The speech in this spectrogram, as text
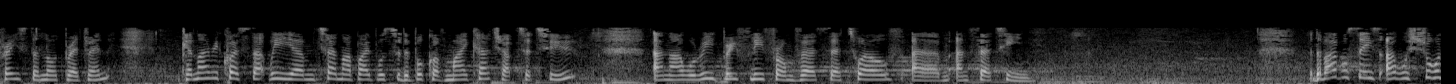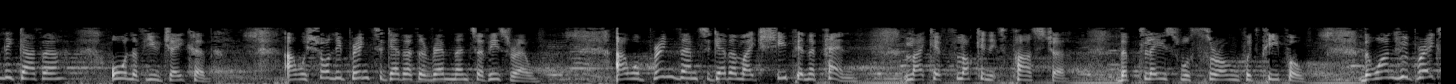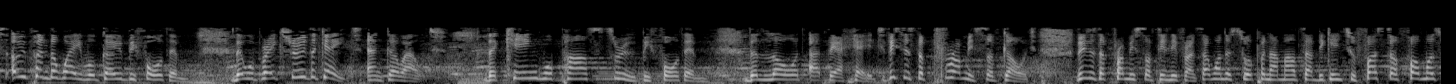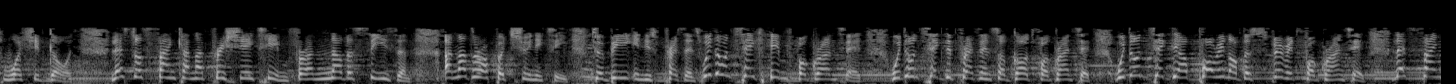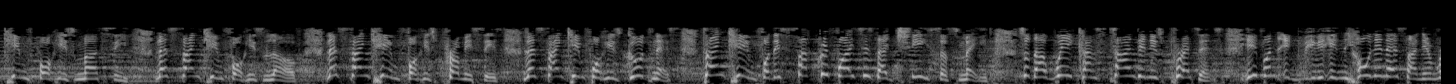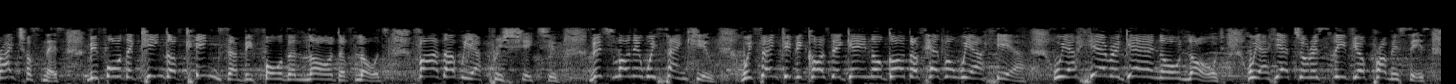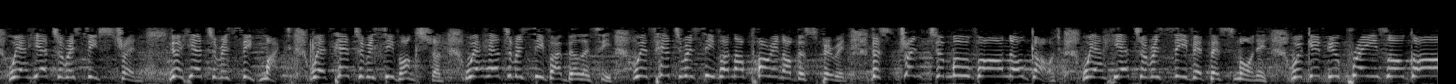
Praise the Lord, brethren. Can I request that we um, turn our Bibles to the book of Micah, chapter 2, and I will read briefly from verse uh, 12 um, and 13. The Bible says, I will surely gather all of you, Jacob. I will surely bring together the remnant of Israel. I will bring them together like sheep in a pen, like a flock in its pasture. The place will throng with people. The one who breaks open the way will go before them. They will break through the gate and go out. The king will pass through before them, the Lord at their head. This is the promise of God. This is the promise of deliverance. I want us to open our mouths and begin to first of all foremost worship God. Let's just thank and appreciate Him for another season, another opportunity to be in His presence. We don't take Him for granted. We don't take the presence of God for granted. We don't take the outpouring of the Spirit for granted. Let's thank Him for His mercy. Let's thank Him for His love. Let's thank Him for His promises. Let's thank Him for His goodness. Thank Him for the sacrifices that Jesus made so that we can stand in His presence, even in, in holiness and in righteousness, before the King of Kings and before the Lord of Lords. Father, we appreciate you. This morning we thank you. We thank you because again, O God of heaven, we are here. We are here again, O Lord. We are here to receive your promises. We are here to receive strength. We are here to receive might. We are here to receive unction. We are here to receive ability. We are here to receive an outpouring of the Spirit. The strength to move on, O God. We are here to receive it this morning. We give you praise, O God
